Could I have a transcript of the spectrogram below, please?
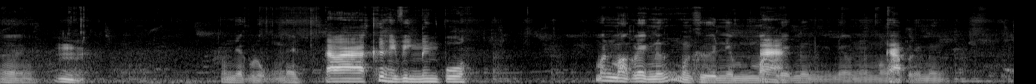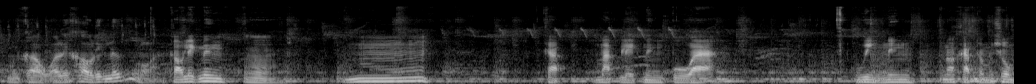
เออ อืมมันอยากหลงเลย แต่ว่าคือให้วิ่งหนึ่งปู มันมักเลขหนึ่งมันคือเนี่ยมันมักอ่าเลขหนึ่งเดียวเนี่ยมันครัมับ กเลขหนึ่งมันเข้าอะไรเข้าเลขหนึ่งว่ะเขาเลขหนึ่งอืมอืมครับหมักเลขหนึ่งปูว่าวิ่งหนึ่งเนาะครับท่านผู้ชม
